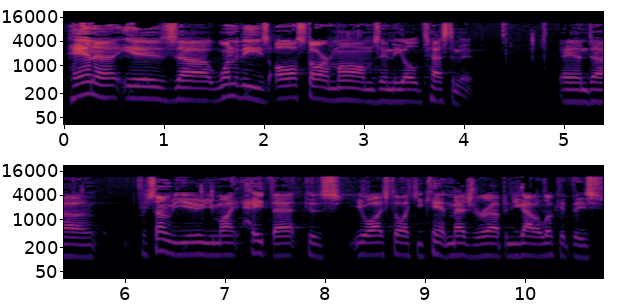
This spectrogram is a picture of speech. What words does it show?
Hannah is uh, one of these all star moms in the Old Testament. And uh, for some of you, you might hate that because you always feel like you can't measure up, and you got to look at these,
